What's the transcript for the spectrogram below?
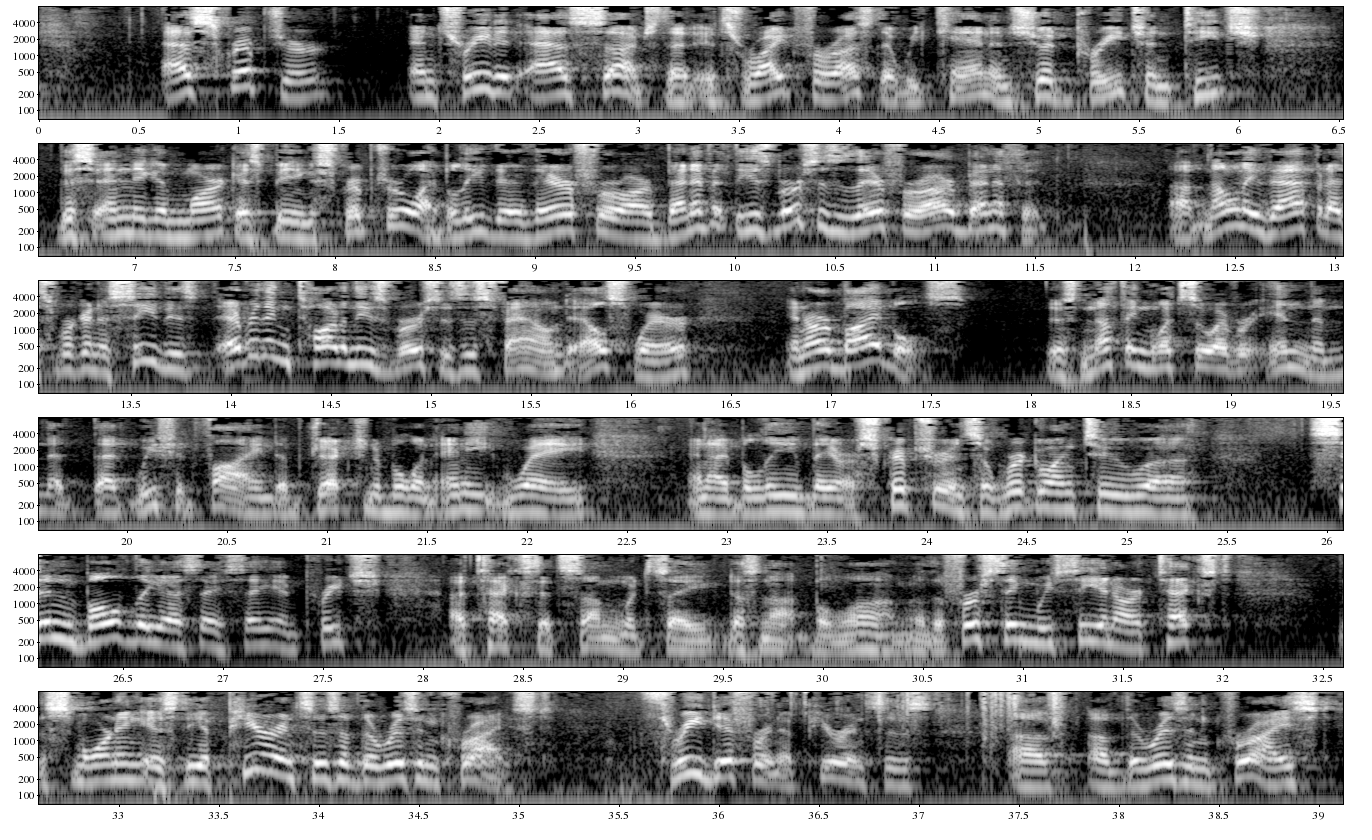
as scripture and treat it as such that it's right for us that we can and should preach and teach this ending of Mark as being scriptural. I believe they're there for our benefit. These verses are there for our benefit. Uh, not only that, but as we're going to see, this, everything taught in these verses is found elsewhere in our Bibles. There's nothing whatsoever in them that, that we should find objectionable in any way, and I believe they are scripture, and so we're going to uh, sin boldly, as they say, and preach a text that some would say does not belong. Well, the first thing we see in our text this morning is the appearances of the risen Christ. Three different appearances of, of the risen Christ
